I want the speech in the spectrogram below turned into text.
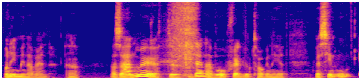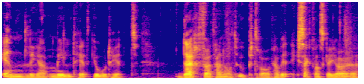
och ni är mina vänner. Ja. Alltså han möter denna vår självupptagenhet med sin oändliga mildhet, godhet. Därför att han har ett uppdrag. Han vet exakt vad han ska göra.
